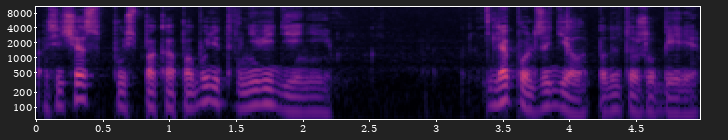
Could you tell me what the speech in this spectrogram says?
а сейчас пусть пока побудет в неведении. Для пользы дела, подытожил Берия.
